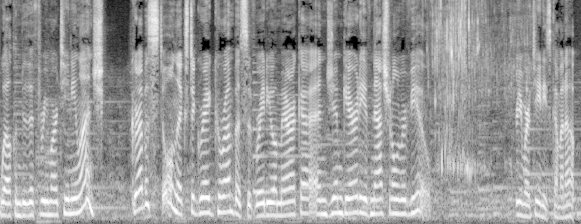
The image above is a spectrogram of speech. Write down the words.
Welcome to the Three Martini Lunch. Grab a stool next to Greg Corombos of Radio America and Jim Geraghty of National Review. Three Martinis coming up.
